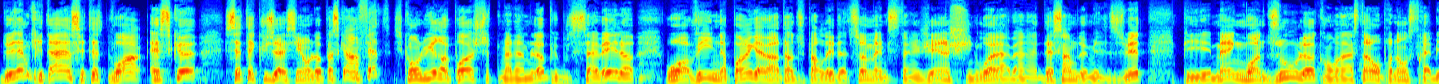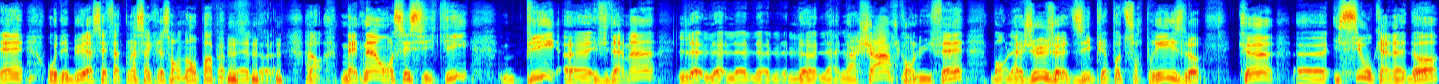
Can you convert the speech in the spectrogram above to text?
Deuxième critère, c'était de voir est-ce que cette accusation-là, parce qu'en fait, ce qu'on lui reproche, cette madame-là, puis vous savez, là, Huawei, il n'y a pas un qui avait entendu parler de ça, même si c'est un géant chinois avant décembre 2018, puis Meng Wanzhou, là, qu'on, à ce temps, on prononce très bien, au début, elle s'est fait massacrer son nom, pas à peu près là. Alors, maintenant, on sait c'est qui, puis euh, évidemment, la, charge qu'on lui fait, bon, la juge dit, puis il n'y a pas de surprise, là, que euh, ici au Canada,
